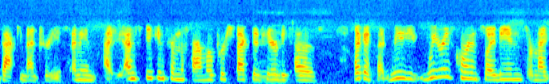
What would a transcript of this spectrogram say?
documentaries. I mean, I, I'm speaking from the farmer perspective here mm-hmm. because, like I said, we we raise corn and soybeans, or my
